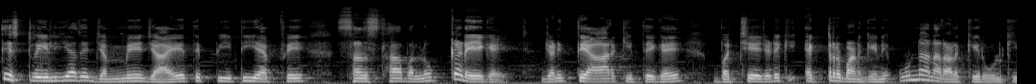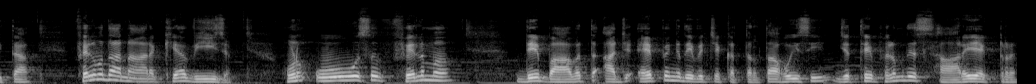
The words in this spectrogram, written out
ਤੇ ਆਸਟ੍ਰੇਲੀਆ ਦੇ ਜੰਮੇ, ਜਾਏ ਤੇ ਪੀਟੀਐਫਏ ਸੰਸਥਾ ਵੱਲੋਂ ਘੜੇ ਗਏ ਜਾਨੀ ਤਿਆਰ ਕੀਤੇ ਗਏ ਬੱਚੇ ਜਿਹੜੇ ਕਿ ਐਕਟਰ ਬਣ ਗਏ ਨੇ, ਉਹਨਾਂ ਨਾਲ ਰਲ ਕੇ ਰੋਲ ਕੀਤਾ। ਫਿਲਮ ਦਾ ਨਾਮ ਰੱਖਿਆ ਵੀਜ਼। ਹੁਣ ਉਸ ਫਿਲਮ ਦੇ ਬਾਬਤ ਅੱਜ ਐਪਿੰਗ ਦੇ ਵਿੱਚ ਇਕੱਤਰਤਾ ਹੋਈ ਸੀ, ਜਿੱਥੇ ਫਿਲਮ ਦੇ ਸਾਰੇ ਐਕਟਰ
